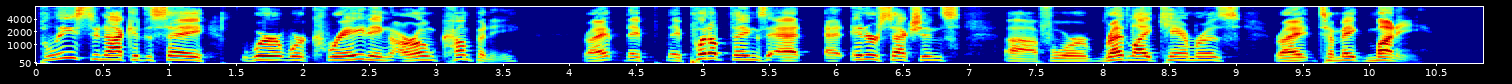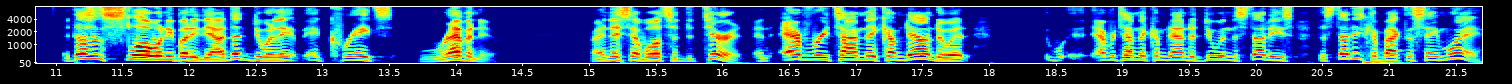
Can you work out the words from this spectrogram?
Police do not get to say we're we're creating our own company, right? They they put up things at at intersections uh, for red light cameras, right, to make money. It doesn't slow anybody down. It doesn't do anything. It creates revenue, right? And they said, well, it's a deterrent. And every time they come down to it, every time they come down to doing the studies, the studies come back the same way,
